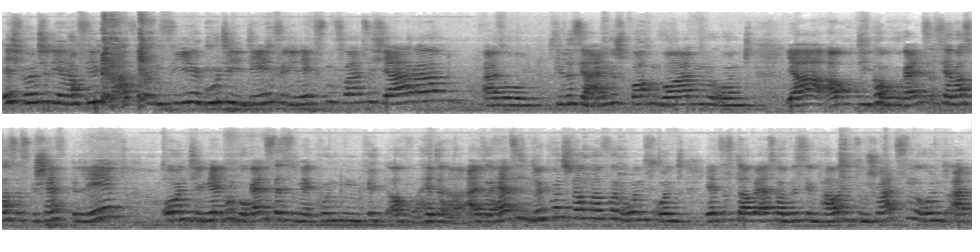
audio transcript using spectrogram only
Ich wünsche dir noch viel Kraft und viele gute Ideen für die nächsten 20 Jahre. Also vieles ja angesprochen worden und ja, auch die Konkurrenz ist ja was, was das Geschäft belebt. Und je mehr Konkurrenz, desto mehr Kunden kriegt auch weitere. Also herzlichen Glückwunsch nochmal von uns und jetzt ist glaube ich erstmal ein bisschen Pause zum Schwatzen und ab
